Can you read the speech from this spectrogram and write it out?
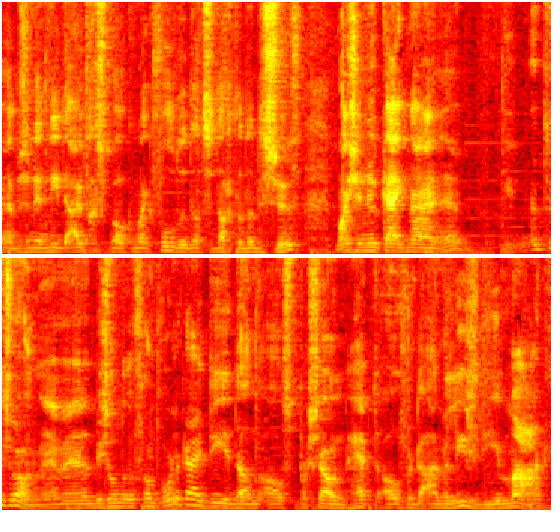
hebben ze het niet uitgesproken, maar ik voelde dat ze dachten dat is suf. Maar als je nu kijkt naar, hè, het is wel een, eh, bijzondere verantwoordelijkheid die je dan als persoon hebt over de analyse die je maakt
